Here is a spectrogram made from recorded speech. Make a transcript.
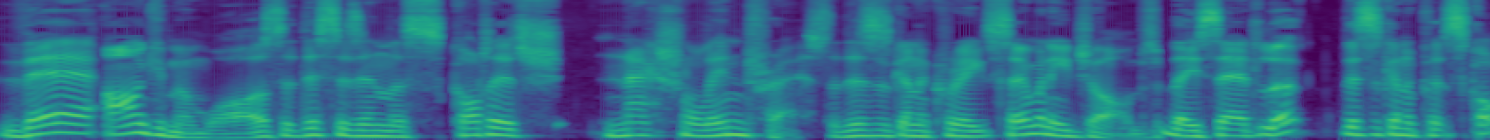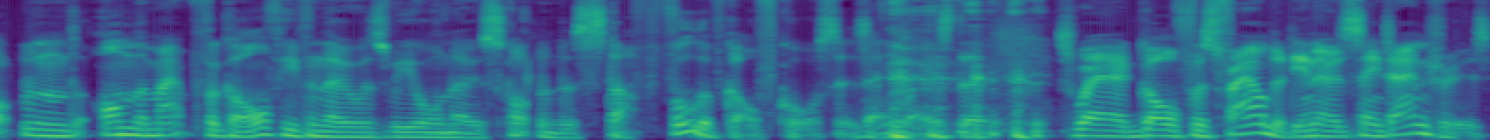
Their argument was that this is in the Scottish national interest, that this is going to create so many jobs. They said, look, this is going to put Scotland on the map for golf, even though, as we all know, Scotland is stuffed full of golf courses anyway. It's, the, it's where golf was founded, you know, at St Andrews.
